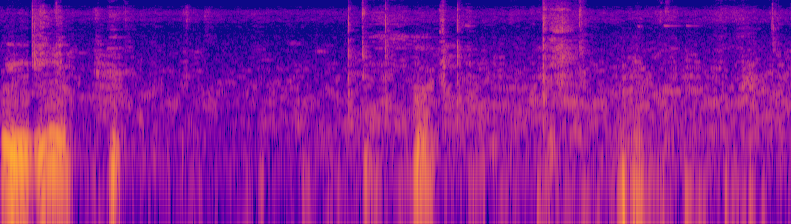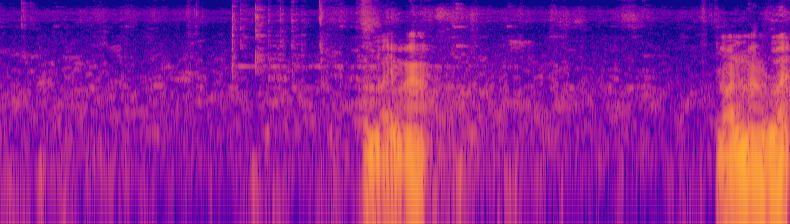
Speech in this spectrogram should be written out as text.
อืมื่อยมาก ร้อนมากด้วย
